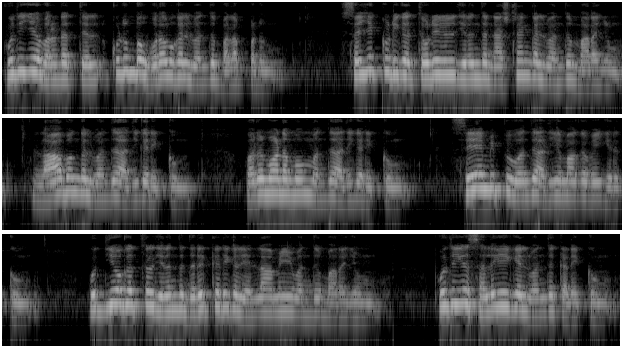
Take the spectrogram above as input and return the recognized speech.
புதிய வருடத்தில் குடும்ப உறவுகள் வந்து பலப்படும். செய்யக்கூடிய தொழிலில் இருந்த நஷ்டங்கள் வந்து மறையும். லாபங்கள் வந்து அதிகரிக்கும். வருமானமும் வந்து அதிகரிக்கும். சேமிப்பு வந்து அதிகமாகவே இருக்கும். உத்தியோகத்தில் இருந்த நெருக்கடிகள் எல்லாமே வந்து மறையும். புதிய சலுகைகள் வந்து கிடைக்கும்.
